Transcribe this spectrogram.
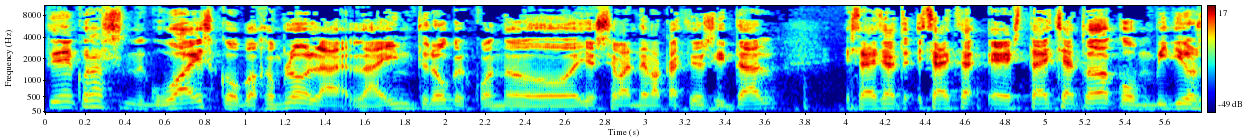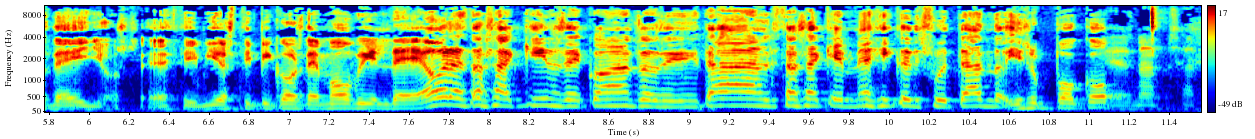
tiene cosas guays, como por ejemplo la, la intro, que es cuando ellos se van de vacaciones y tal. Está hecha, está hecha, está hecha toda con vídeos de ellos. Es decir, vídeos típicos de móvil de hola, estás aquí, no sé cuántos y tal, estás aquí en México disfrutando. Y es un poco. Snapchat.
